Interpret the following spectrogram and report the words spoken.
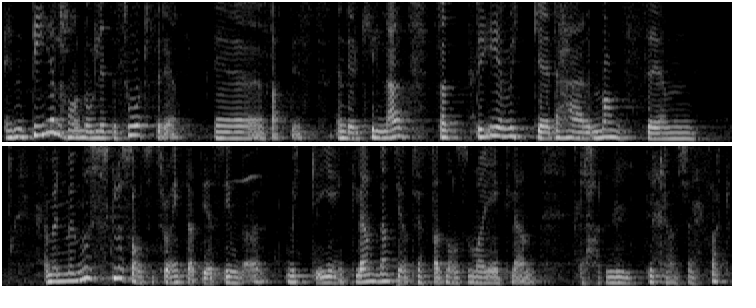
en del har nog lite svårt för det eh, faktiskt. En del killar. För det är mycket det här mans... Eh, men med muskler och sånt så tror jag inte att det är så himla mycket egentligen. Det har inte jag träffat någon som har egentligen, eller har lite kanske sagt.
